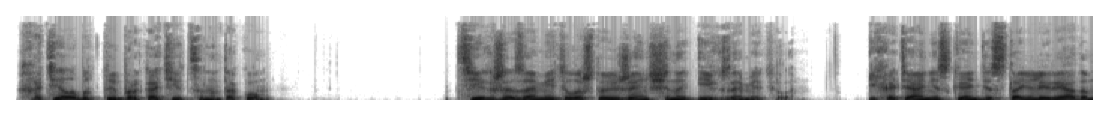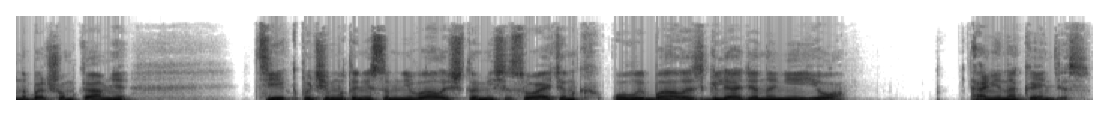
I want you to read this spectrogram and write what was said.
«Хотела бы ты прокатиться на таком». Тиг же заметила, что и женщина их заметила. И хотя они с Кэндис стояли рядом на большом камне, Тиг почему-то не сомневалась, что миссис Уайтинг улыбалась, глядя на нее, а не на Кэндис.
